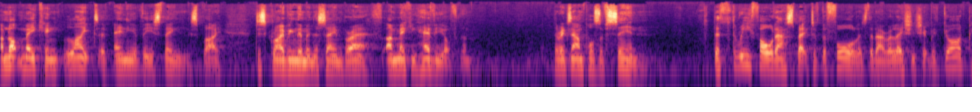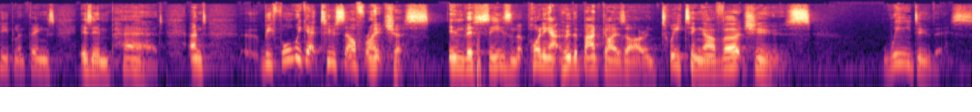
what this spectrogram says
I'm not making light of any of these things by describing them in the same breath. I'm making heavy of them. They're examples of sin. The threefold aspect of the fall is that our relationship with God, people, and things is impaired. And uh, before we get too self righteous in this season at pointing out who the bad guys are and tweeting our virtues, we do this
